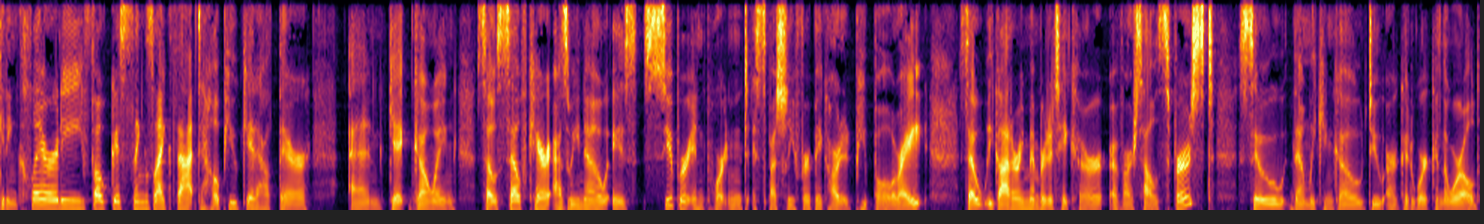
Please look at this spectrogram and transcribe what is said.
getting clarity, focus, things like that to help you get out there and get going. So, self care, as we know, is super important, especially for big hearted people, right? So, we got to remember to take care of ourselves first so then we can go do our good work in the world.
